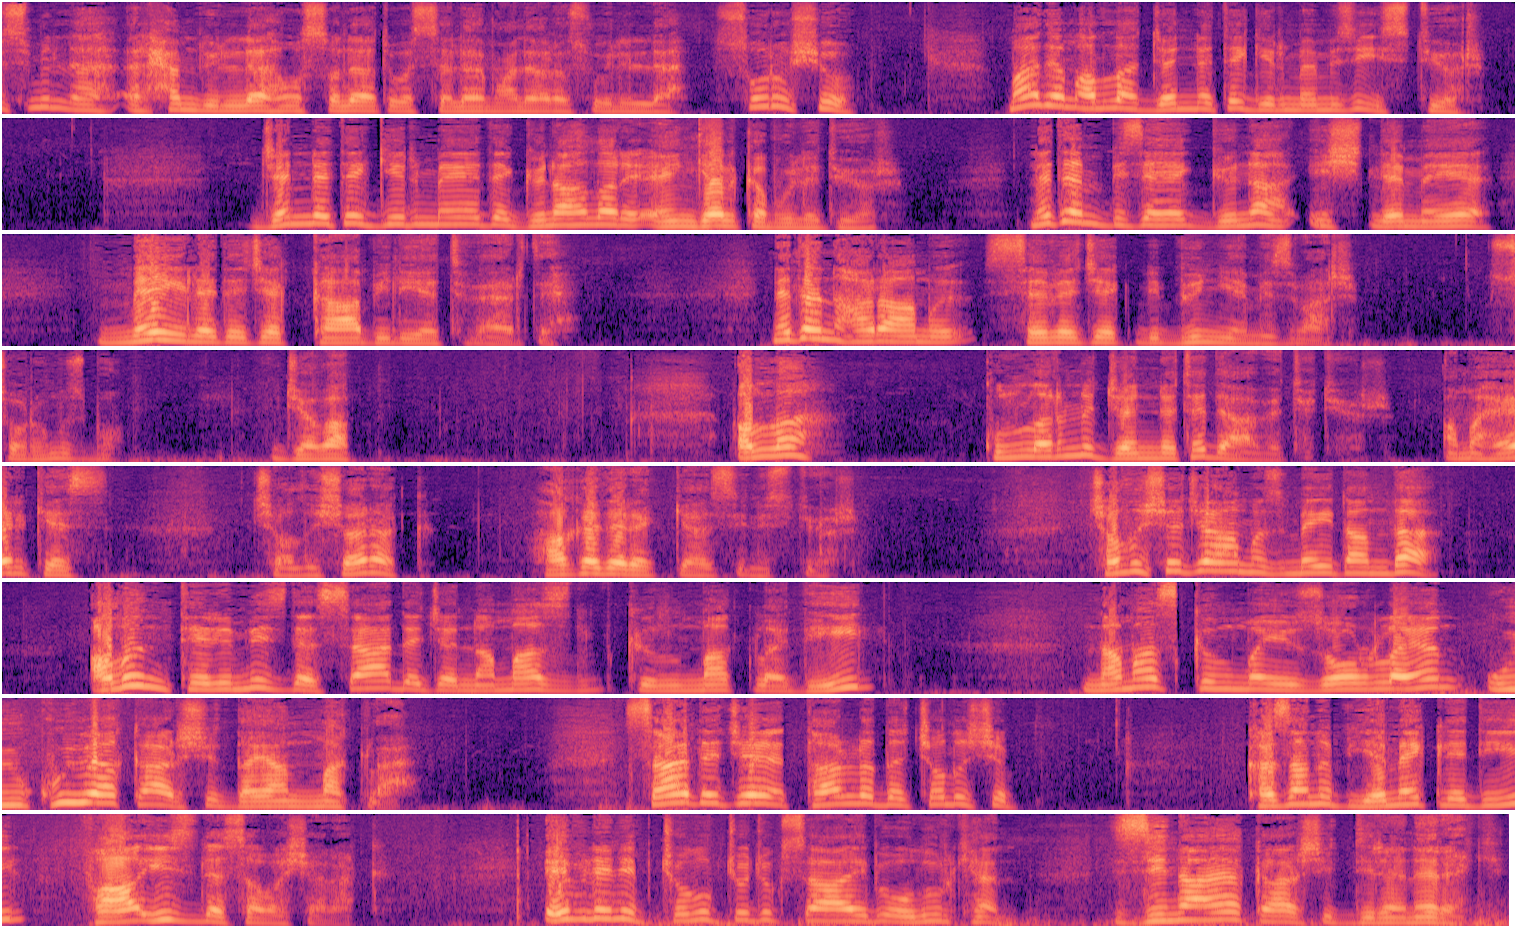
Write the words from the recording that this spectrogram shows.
Bismillah, elhamdülillah ve salatu ve selamu ala Resulillah. Soru şu, madem Allah cennete girmemizi istiyor, cennete girmeye de günahları engel kabul ediyor. Neden bize günah işlemeye meyledecek kabiliyet verdi? Neden haramı sevecek bir bünyemiz var? Sorumuz bu. Cevap. Allah kullarını cennete davet ediyor. Ama herkes çalışarak, hak ederek gelsin istiyor. Çalışacağımız meydanda alın terimizle sadece namaz kılmakla değil, namaz kılmayı zorlayan uykuya karşı dayanmakla, sadece tarlada çalışıp kazanıp yemekle değil, faizle savaşarak, evlenip çoluk çocuk sahibi olurken zinaya karşı direnerek,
